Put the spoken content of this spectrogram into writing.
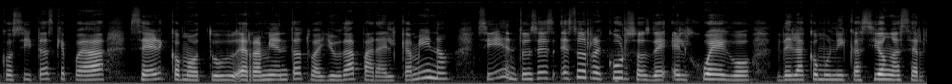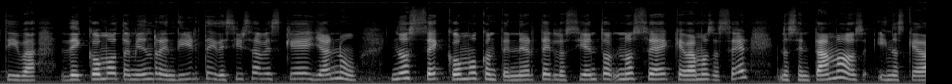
cositas que pueda ser como tu herramienta, tu ayuda para el camino, ¿sí? Entonces esos recursos de el juego, de la comunicación asertiva, de cómo también rendirte y decir, ¿sabes qué? Ya no, no sé cómo contenerte, lo siento, no sé qué vamos a hacer. Nos sentamos y nos quedamos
